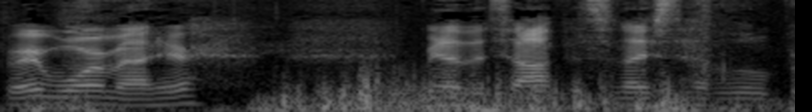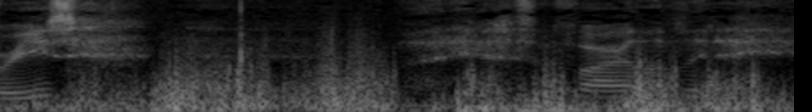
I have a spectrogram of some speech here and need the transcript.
Very warm out here. I mean, at the top, it's nice to have a little breeze. But yeah, so far, a lovely day.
